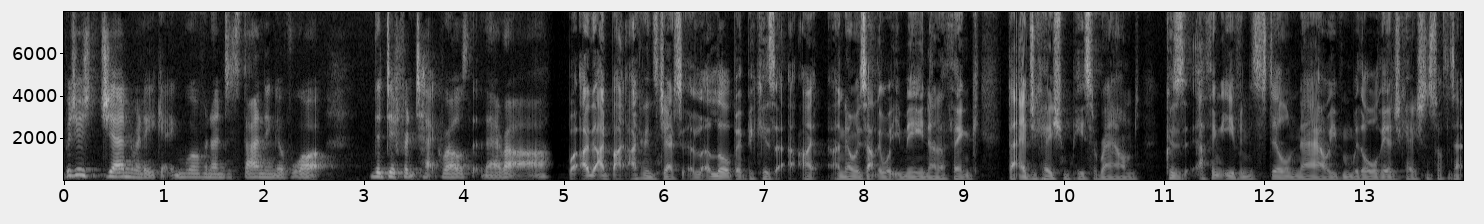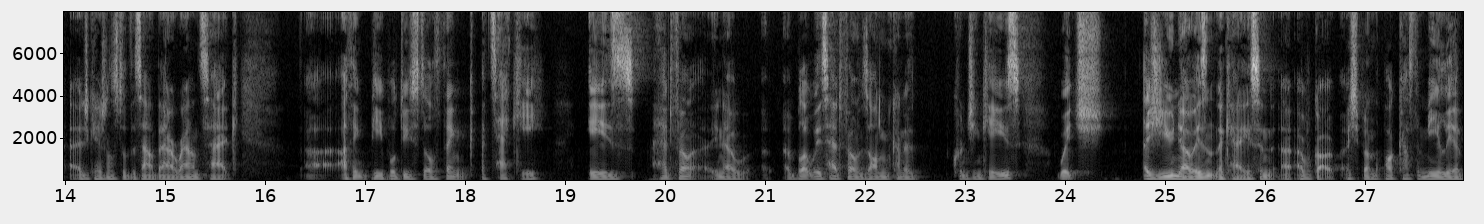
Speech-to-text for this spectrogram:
but just generally getting more of an understanding of what the different tech roles that there are. But I, I, I can interject a, a, little bit because I, I know exactly what you mean. And I think that education piece around, because I think even still now, even with all the education stuff, educational stuff that's out there around tech, uh, I think people do still think a techie is headphone, you know, a bloke with his headphones on, kind of crunching keys, which as you know, isn't the case. And uh, I've got she's been on the podcast, Amelia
